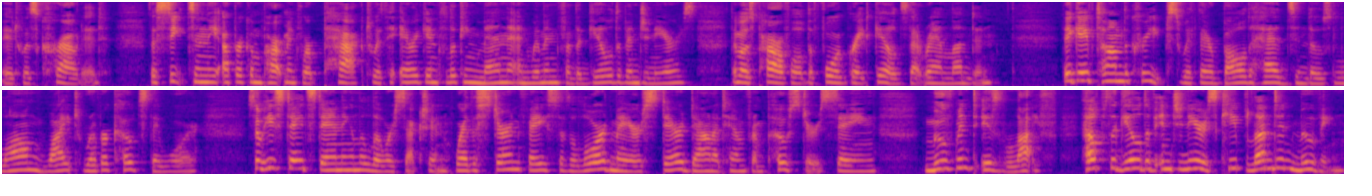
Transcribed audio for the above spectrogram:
it was crowded. The seats in the upper compartment were packed with arrogant looking men and women from the Guild of Engineers, the most powerful of the four great guilds that ran London. They gave Tom the creeps with their bald heads and those long white rubber coats they wore. So he stayed standing in the lower section, where the stern face of the Lord Mayor stared down at him from posters saying, Movement is life. Help the Guild of Engineers keep London moving.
